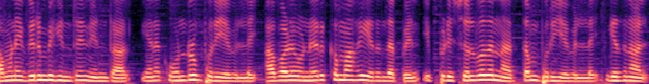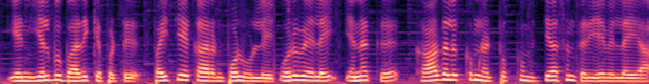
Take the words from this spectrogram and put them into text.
அவனை விரும்புகின்றேன் என்றாள். எனக்கு ஒன்றும் புரியவில்லை. அவ்வளவு நெருக்கமாக இருந்த பெண் இப்படி சொல்வதன் அர்த்தம் புரியவில்லை. இதனால் என் இயல்பு பாதிக்கப்பட்டு பைத்தியக்காரன் போல் உள்ளேன். ஒருவேளை எனக்கு காதலுக்கும் நட்புக்கும் வித்தியாசம் தெரியவில்லையா?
